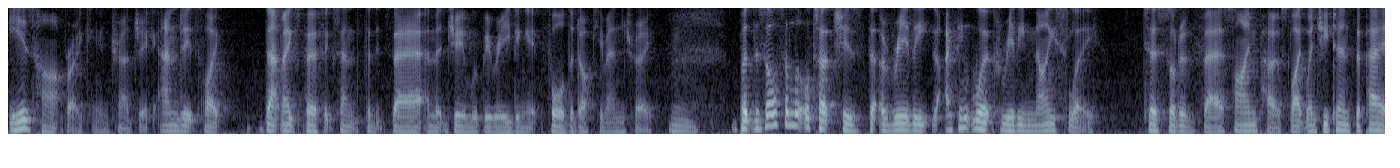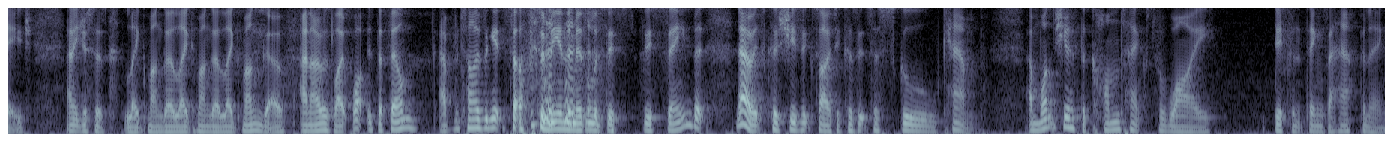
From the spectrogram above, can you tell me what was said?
is heartbreaking and tragic. And it's like, that makes perfect sense that it's there and that June would be reading it for the documentary. But there's also little touches that are really, I think, work really nicely to sort of uh, signpost. Like when she turns the page and it just says Lake Mungo, Lake Mungo, Lake Mungo, and I was like, "What is the film advertising itself to me in the middle of this this scene?" But no, it's because she's excited because it's a school camp, and once you have the context for why different things are happening.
